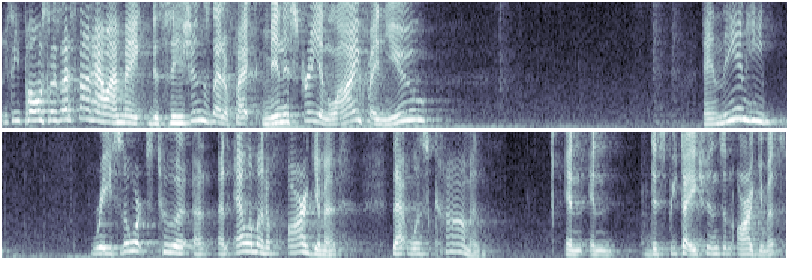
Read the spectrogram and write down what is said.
You see, Paul says that's not how I make decisions that affect ministry and life and you. And then he resorts to a, a, an element of argument that was common in, in disputations and arguments.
